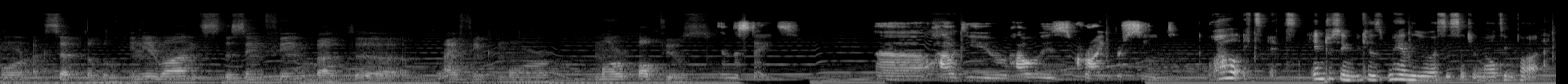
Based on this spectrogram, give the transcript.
more acceptable. In Iran, it's the same thing, but uh, I think more more obvious. In the States? uh, how do you how is crying perceived? Well, it's it's interesting because man, the U.S. is such a melting pot.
